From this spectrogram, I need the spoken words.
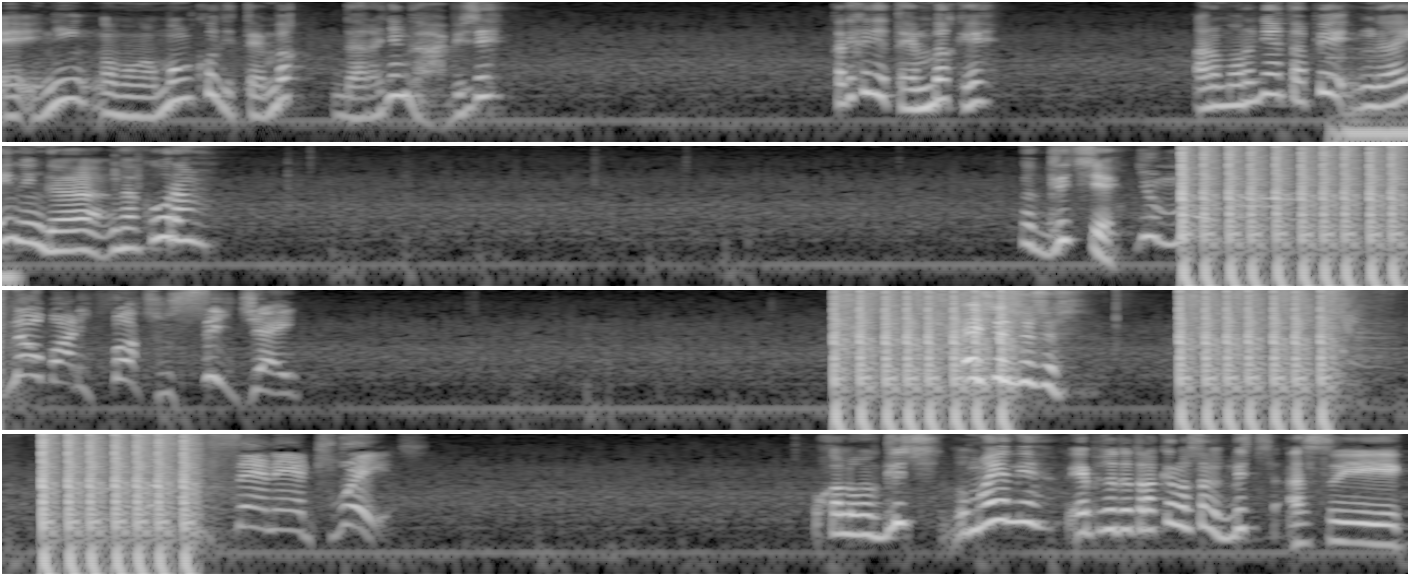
Eh, ini ngomong-ngomong kok ditembak darahnya nggak habis deh. Tadi kan ditembak ya. Armornya tapi nggak ini nggak nggak kurang. Nge-glitch ya? You! Nobody fucks with CJ. Eh sus sus sus. San Andreas. Oh, kalau nge-glitch lumayan ya. Episode terakhir masa nge-glitch asik.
